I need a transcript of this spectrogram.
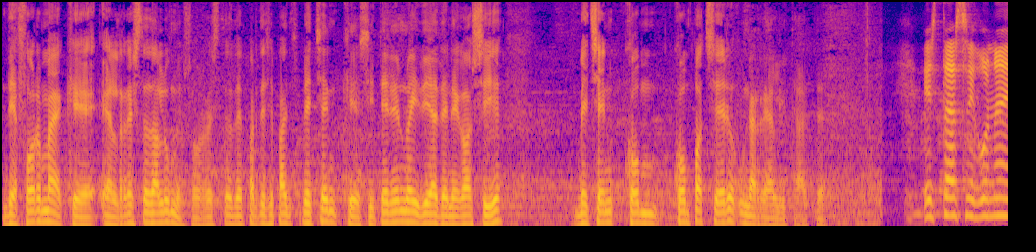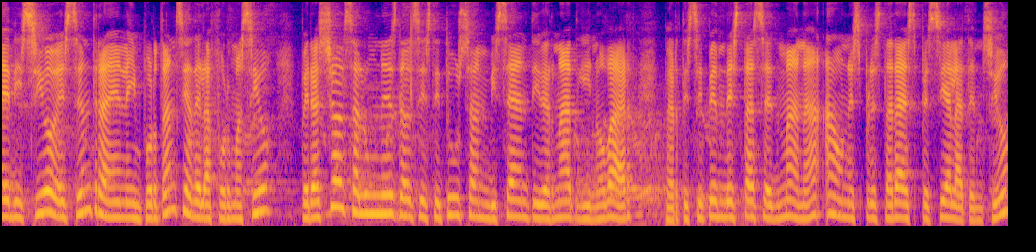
de forma que el resto d'alumnes o el resto de participants vegin que si tenen una idea de negoci vegin com, com pot ser una realitat. Esta segona edició es centra en la importància de la formació. Per això els alumnes dels Instituts Sant Vicent i Bernat Guinovart participen d'esta setmana on es prestarà especial atenció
